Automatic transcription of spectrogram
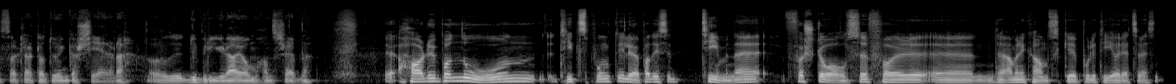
så er det klart at du engasjerer deg. Og du, du bryr deg om hans skjebne. Har du på noen tidspunkt i løpet av disse timene forståelse for det amerikanske politiet og rettsvesen?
